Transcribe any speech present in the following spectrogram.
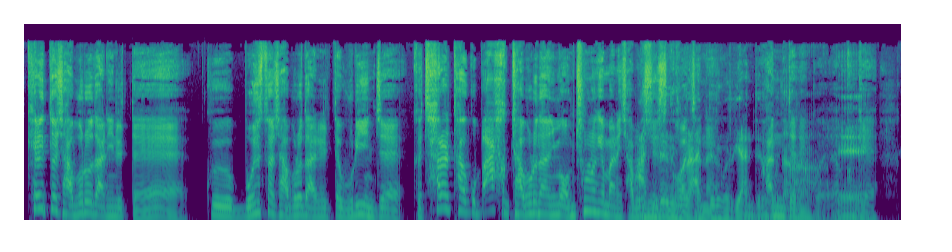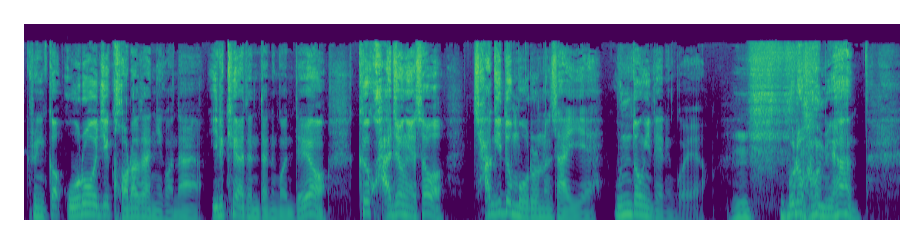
캐릭터 잡으러 다닐 때 그 몬스터 잡으러 다닐 때 우리 이제 그 차를 타고 막 잡으러 다니면 엄청나게 많이 잡을 안수 있을 것 되는구나, 안 같잖아요. 되는 거, 그게 안 되는구나. 안 되는 거예요. 예. 그게 그러니까 오로지 걸어 다니거나 이렇게 해야 된다는 건데요. 그 과정에서 자기도 모르는 사이에 운동이 되는 거예요. 음. 물어보면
